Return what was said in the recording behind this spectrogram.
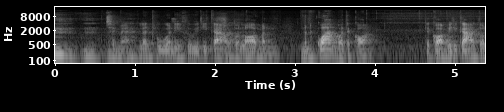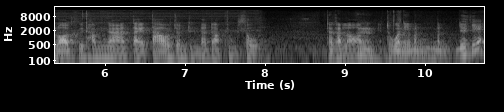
อืมอืมใช่ไหมอืและทุกวันนี้คือวิธีการเอาใช่ตัวรอดมันมันกว้างกว่าแต่ก่อน แต่ก่อนวิธีการเอาตัวรอดคือทำงานไต่เต้าจนถึงระดับสูงๆถ้าเกิดรอดทุกวันนี้มันมันเยอะแยะ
